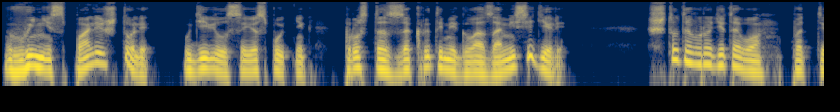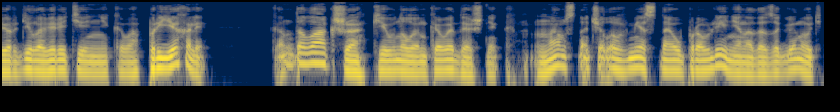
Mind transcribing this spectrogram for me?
«Вы не спали, что ли?» – удивился ее спутник. «Просто с закрытыми глазами сидели?» «Что-то вроде того», – подтвердила Веретенникова. «Приехали?» «Кандалакша», – кивнул НКВДшник. «Нам сначала в местное управление надо заглянуть,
